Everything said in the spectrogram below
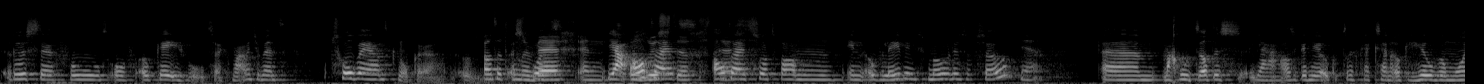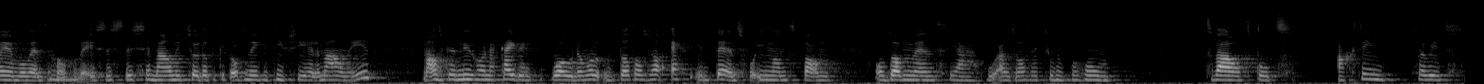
rustig voelt of oké okay voelt, zeg maar. Want je bent op school ben je aan het knokken. Altijd onderweg en ja, altijd, altijd soort van in overlevingsmodus of zo. Ja. Um, maar goed, dat is, ja, als ik er nu ook op terugkijk, zijn er ook heel veel mooie momenten gewoon mm. geweest. Dus het is helemaal niet zo dat ik het als negatief zie, helemaal niet. Maar als ik er nu gewoon naar kijk, denk ik, wow, dan, dat was wel echt intens voor iemand van op dat moment, ja, hoe oud was ik toen ik begon? 12 tot 18, zoiets.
